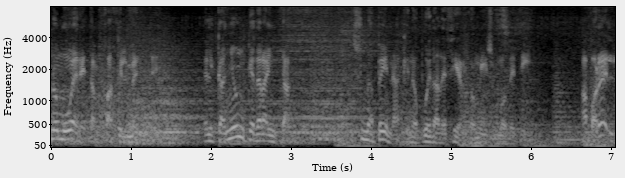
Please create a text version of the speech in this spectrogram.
No muere tan fácilmente. El cañón quedará intacto. Es una pena que no pueda decir lo mismo de ti. ¡A por él!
